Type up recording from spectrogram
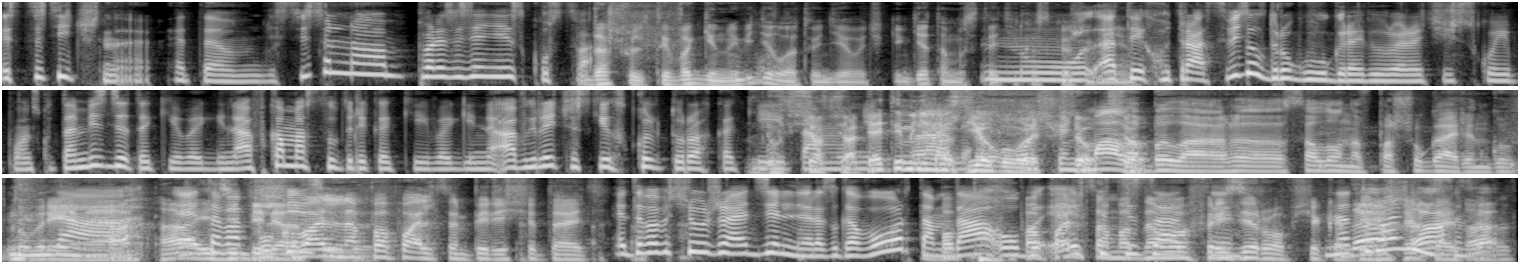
эстетичная. Это действительно произведение искусства. Дашуль, ты вагину видела этой девочки? Где там эстетика, ну, скажи а мне? ты хоть раз видел другую гравюру эротическую японскую? Там везде такие вагины. А в Камасутре какие вагины? А в греческих скульптурах какие Ну всё, там них опять ты меня бывали? разъёбываешь. Очень Всё, мало всё. было э, салонов по шугарингу в то Да, время. А, это вообще... Буквально по пальцам пересчитать. Это вообще уже отдельный разговор, там, По- да, по об пальцам одного фрезеровщика Натурализм.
